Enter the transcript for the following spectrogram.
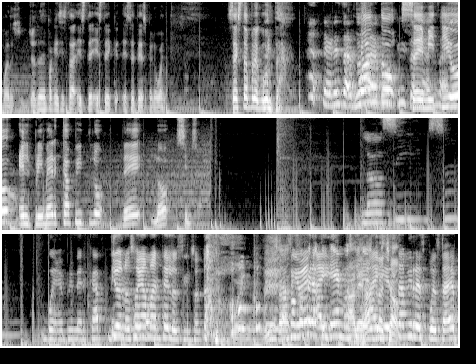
bueno, yo no sé para qué hiciste este, este, este test, pero bueno. Sexta pregunta. ¿Cuándo se emitió el primer capítulo de Los Simpsons? Los Simpsons. Bueno, el primer capítulo. Yo no soy amante de los Simpsons tampoco. Bueno, Lisa. Tampoco, ¿Sí ven? pero Ahí- Alejandra, Ahí está mi respuesta de,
